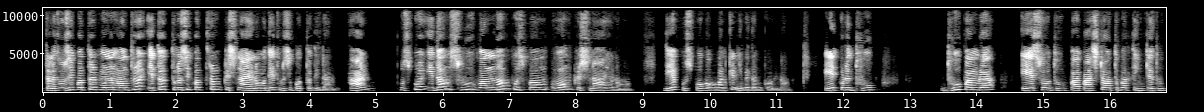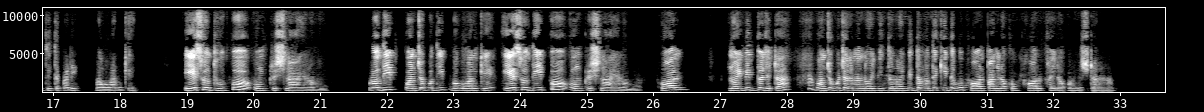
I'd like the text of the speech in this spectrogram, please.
তাহলে তুলসী পত্র মন্ত্র এত তুলসী পত্রম কৃষ্ণায় নম দিয়ে তুলসী পত্র দিলাম। আর পুষ্প ইদম সুগন্ধম পুষ্পম ওম কৃষ্ণায় নম দিয়ে পুষ্প ভগবানকে নিবেদন করলাম। এরপরে ধূপ ধূপ আমরা এসো ধূপ পাঁচটা অথবা তিনটে ধূপ দিতে পারি ভগবানকে। এসো ধূপ ওম কৃষ্ণায় নম প্রদীপ, পঞ্চপ্রদীপ ভগবানকে। এসো দীপ ওম কৃষ্ণায় নম ফল, নৈবেদ্য যেটা হ্যাঁ পঞ্চপ্রচারের মধ্যে নৈবেদ্য, নৈবেদ্যের মধ্যে কি দেবো? ফল, পাঁচ রকম ফল পাঁচ রকম মিষ্টান্ন।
